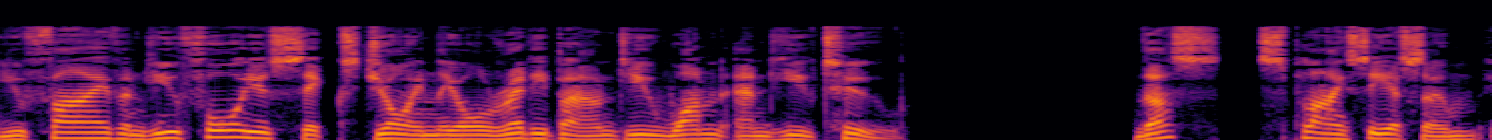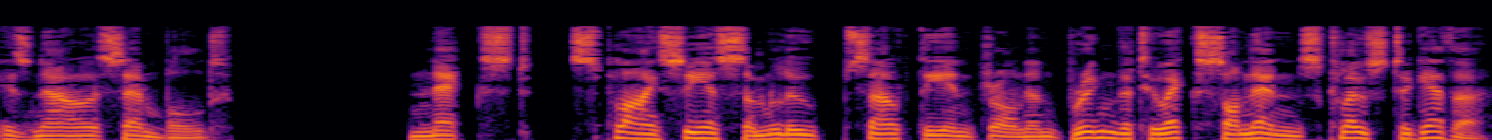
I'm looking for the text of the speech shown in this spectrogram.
U5 and U4 U6 join the already bound U1 and U2. Thus, spliceosome is now assembled. Next, splice Spliceosome loops out the intron and bring the two exon ends close together.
